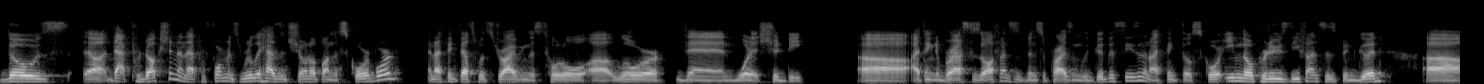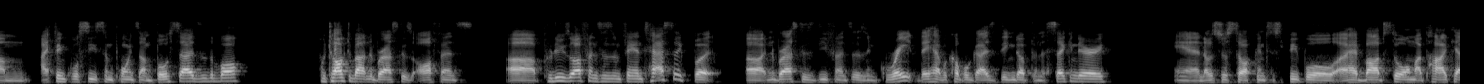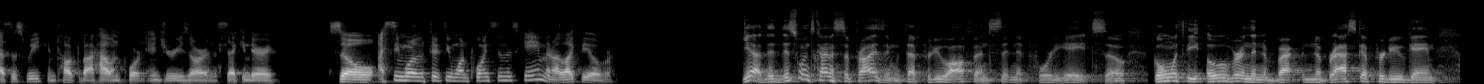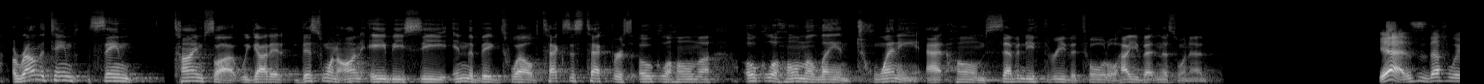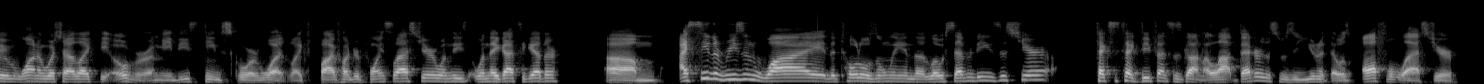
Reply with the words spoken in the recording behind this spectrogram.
Those uh, that production and that performance really hasn't shown up on the scoreboard, and I think that's what's driving this total uh, lower than what it should be. Uh, I think Nebraska's offense has been surprisingly good this season. I think they'll score, even though Purdue's defense has been good. Um, I think we'll see some points on both sides of the ball. We talked about Nebraska's offense. Uh, Purdue's offense isn't fantastic, but uh, Nebraska's defense isn't great. They have a couple guys dinged up in the secondary. And I was just talking to people. I had Bob Stoll on my podcast this week and talked about how important injuries are in the secondary. So I see more than 51 points in this game, and I like the over. Yeah, th- this one's kind of surprising with that Purdue offense sitting at 48. So going with the over in the Nebraska Purdue game. Around the same, time slot, we got it this one on ABC in the Big 12. Texas Tech versus Oklahoma. Oklahoma laying 20 at home, 73 the total. How you betting this one, Ed? Yeah, this is definitely one in which I like the over. I mean, these teams scored what, like 500 points last year when these when they got together. Um, I see the reason why the total is only in the low 70s this year. Texas Tech defense has gotten a lot better. This was a unit that was awful last year,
